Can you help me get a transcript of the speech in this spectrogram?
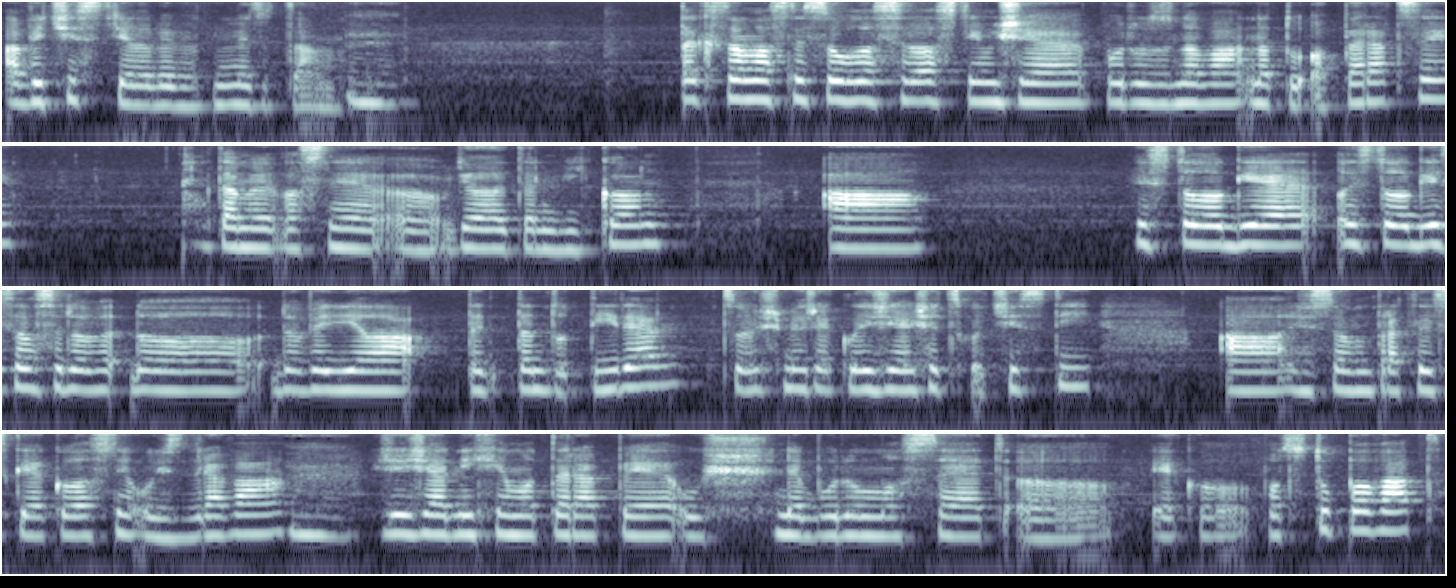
a vyčistili by mi to tam. Mm. Tak jsem vlastně souhlasila s tím, že půjdu znova na tu operaci. Tam mi vlastně uh, udělali ten výkon a histologie, histologie jsem se do, do, dověděla ten, tento týden, což mi řekli, že je všecko čistý a že jsem prakticky jako vlastně už zdravá, Mm. že žádný chemoterapie už nebudu muset uh, jako podstupovat,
